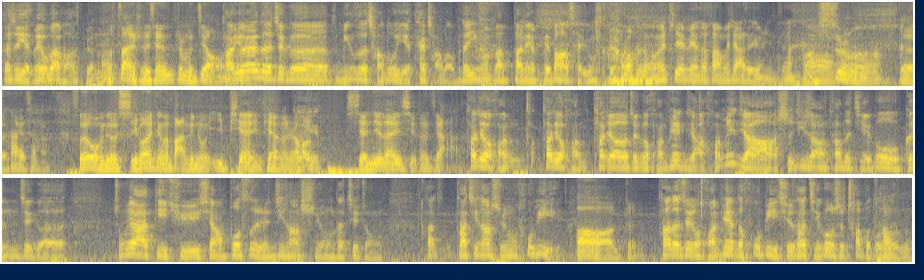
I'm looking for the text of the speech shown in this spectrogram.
但是也没有办法，对吧？啊，暂时先这么叫。它原来的这个名字的长度也太长了，我们在英文版版里没办法采用，对吧？我们界面都放不下这个名字，啊，是吗？对，太长。所以我们就习惯性的把那种一片一片的，然后衔接在一起的甲，它叫环，它它叫环，它叫这个环片甲。环片甲实际上它的结构跟这个中亚地区像波斯人经常使用的这种，它它经常使用护臂，哦，对，它的这个环片的护臂其实它结构是差不多的。差不多。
